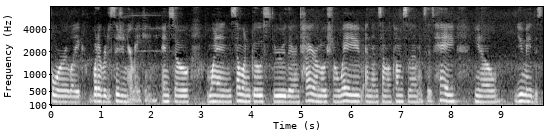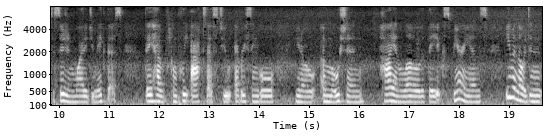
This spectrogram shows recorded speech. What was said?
for like whatever decision you're making. And so when someone goes through their entire emotional wave and then someone comes to them and says, hey, you know, you made this decision, why did you make this? They have complete access to every single, you know, emotion, high and low that they experience, even though it didn't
